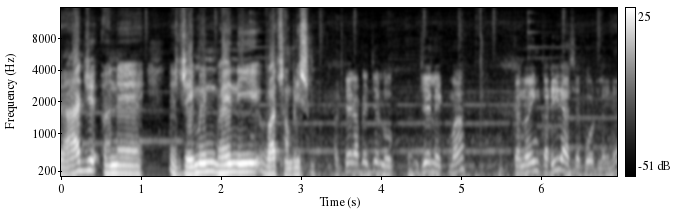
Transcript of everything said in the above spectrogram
રાજ અને જયમીનભાઈની વાત સાંભળીશું. અત્યારે આપણે જે લોક, જે લેકમાં કનોઈંગ કરી રહ્યા છે બોટ લઈને,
